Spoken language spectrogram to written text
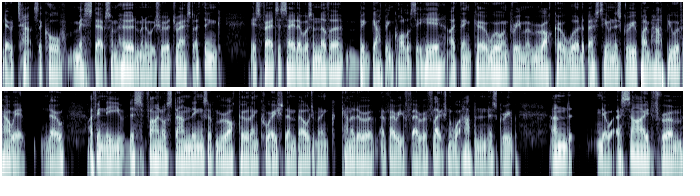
you know, tactical missteps from Herdman, which we've addressed, I think it's fair to say there was another big gap in quality here. I think uh, we're all in agreement. Morocco were the best team in this group. I'm happy with how it. You know, I think the this final standings of Morocco, then Croatia, then Belgium, and Canada are a very fair reflection of what happened in this group. And you know, aside from,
